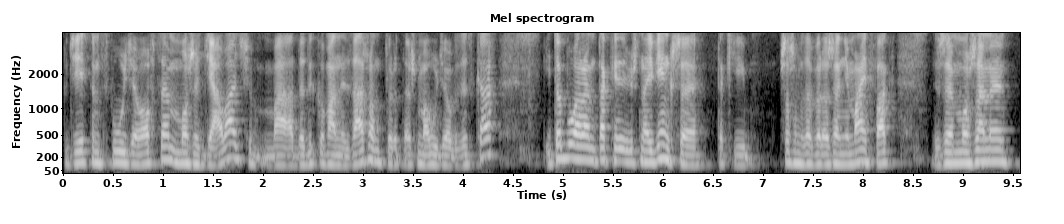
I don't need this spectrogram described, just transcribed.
gdzie jestem współudziałowcem, może działać, ma dedykowany zarząd, który też ma udział w zyskach. I to było takie już największe, taki, przepraszam za wyrażenie, mindfuck, że możemy E,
